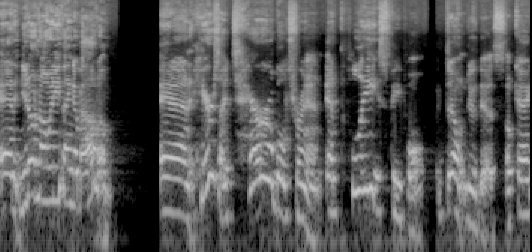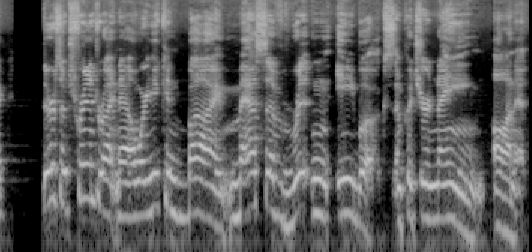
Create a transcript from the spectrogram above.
And you don't know anything about them. And here's a terrible trend. And please, people, don't do this, okay? There's a trend right now where you can buy massive written ebooks and put your name on it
